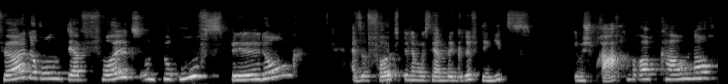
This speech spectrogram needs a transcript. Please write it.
Förderung der Volks- und Berufsbildung. Also Volksbildung ist ja ein Begriff, den gibt's im Sprachgebrauch kaum noch,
